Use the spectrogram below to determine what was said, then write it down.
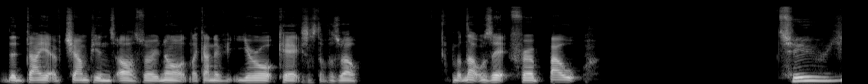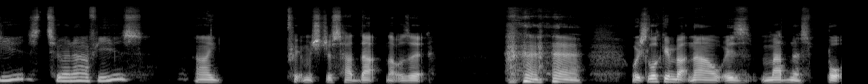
the diet of champions. Oh, sorry, no, like kind of your oat cakes and stuff as well. But that was it for about two years, two and a half years. I pretty much just had that. That was it. Which, looking back now, is madness. But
